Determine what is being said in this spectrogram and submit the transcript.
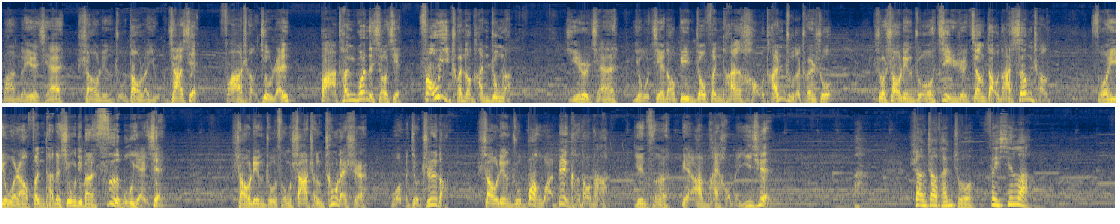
半个月前，少令主到了永嘉县，法场救人、罢贪官的消息早已传到坛中了。几日前又接到滨州分坛郝坛主的传说，说少令主近日将到达襄城，所以我让分坛的兄弟们四步眼线。少令主从沙城出来时，我们就知道，少令主傍晚便可到达，因此便安排好了一切。啊，让赵坛主费心了。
